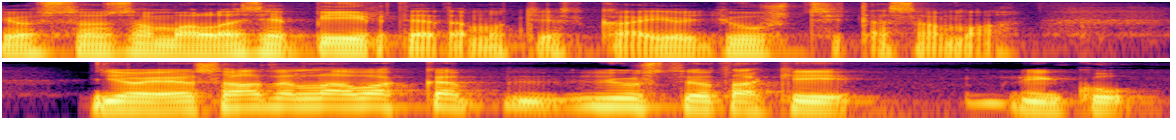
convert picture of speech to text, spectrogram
joissa on samanlaisia piirteitä, mutta jotka ei ole just sitä samaa. Joo, jos ajatellaan vaikka just jotakin niin kuin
